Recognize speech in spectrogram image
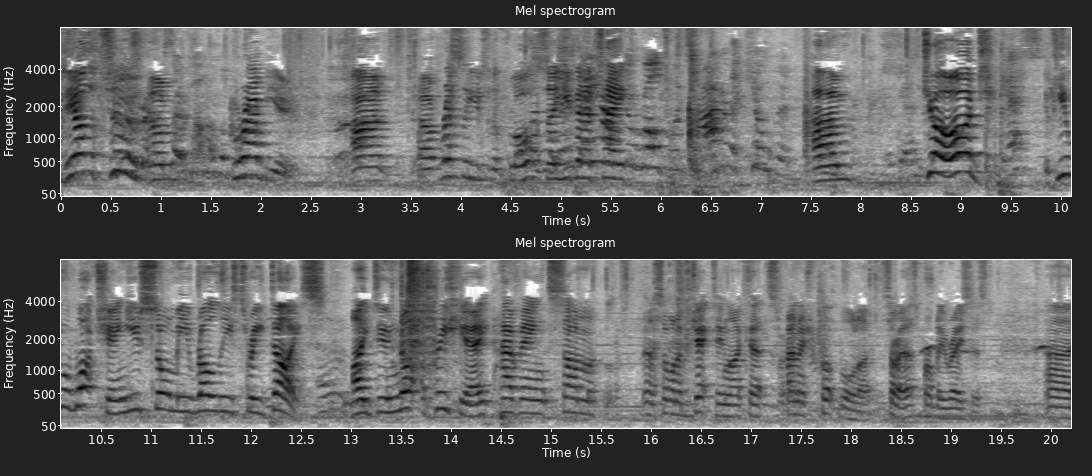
the other two them grab you and uh, wrestle you to the floor. So you're going to take to roll to attack. Um, George. If you were watching, you saw me roll these three dice. I do not appreciate having some uh, someone objecting like a Spanish footballer. Sorry, that's probably racist. Uh,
